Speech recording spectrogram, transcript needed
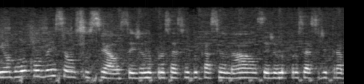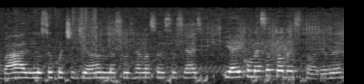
em alguma convenção social, seja no processo educacional, seja no processo de trabalho, no seu cotidiano, nas suas relações sociais. E aí começa toda a história, né?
